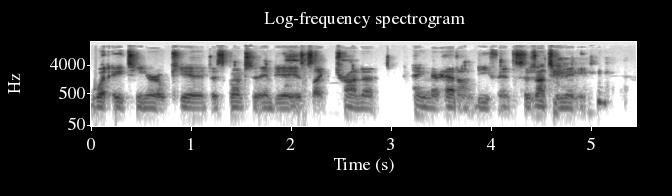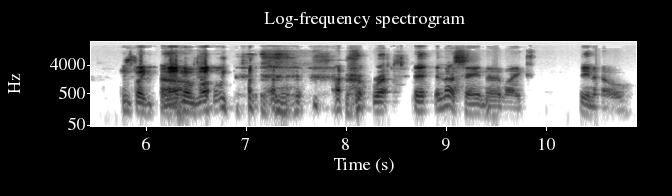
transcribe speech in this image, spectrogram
what 18 year old kid that's going to the NBA is like trying to hang their head on defense. There's not too many. It's like none Um, of them. right. And, and not saying that like, you know,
